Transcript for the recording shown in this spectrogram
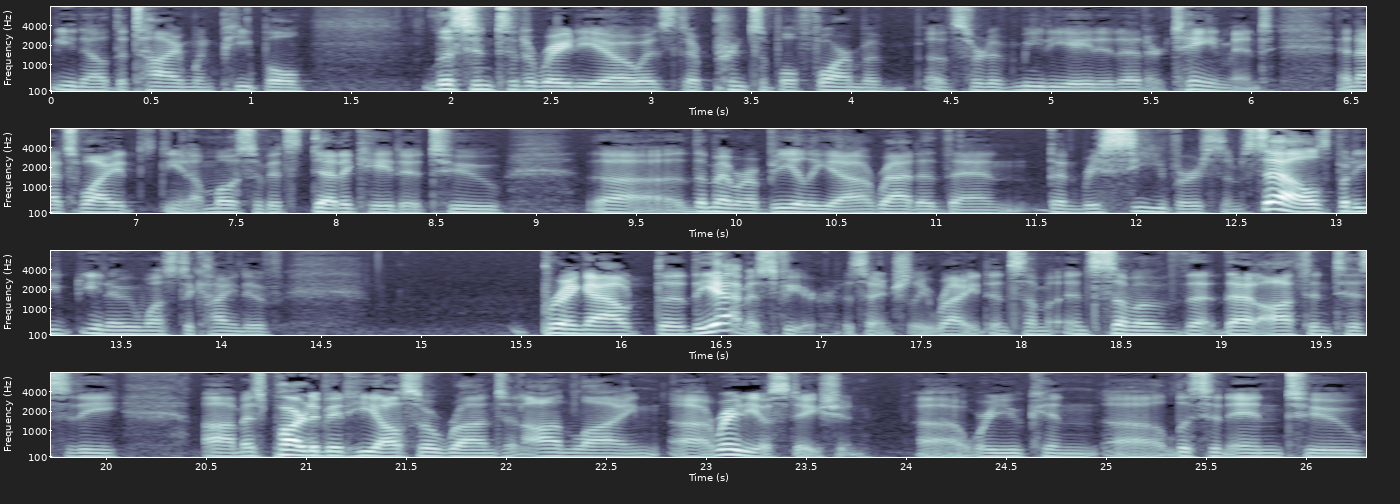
you know, the time when people listen to the radio as their principal form of, of sort of mediated entertainment, and that's why it's, you know most of it's dedicated to uh, the memorabilia rather than than receivers themselves. But he you know he wants to kind of bring out the the atmosphere essentially right? And some and some of that that authenticity. Um, as part of it he also runs an online uh, radio station uh, where you can uh, listen in to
